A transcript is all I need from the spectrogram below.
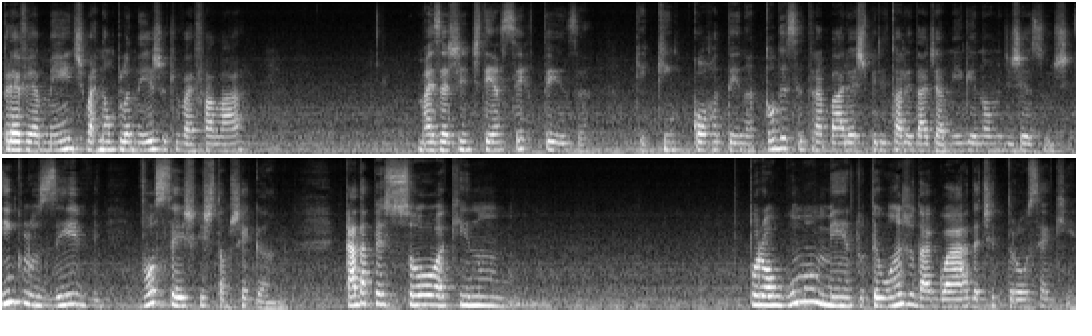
previamente, mas não planeja o que vai falar. Mas a gente tem a certeza que quem coordena todo esse trabalho é a espiritualidade amiga em nome de Jesus. Inclusive, vocês que estão chegando. Cada pessoa que não. Por algum momento, teu anjo da guarda te trouxe aqui.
